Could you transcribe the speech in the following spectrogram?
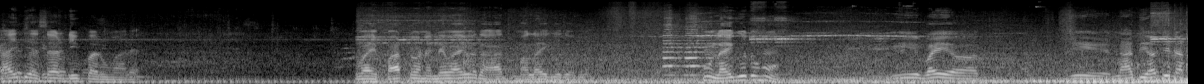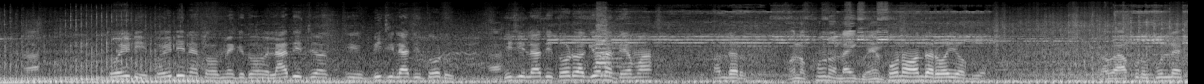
કાયદેસર ડીપર ઉમારે. ભાઈ પાટો ને લેવા આવ્યો હતા હાથમાં લાગ્યું એટલે. શું લાગ્યું હતું શું? એ ભાઈ જે લાદી હતી ને હા. તોયડી ને તો મેં કીધું હવે લાદી થી બીજી લાદી તોડું. બીજી લાદી તોડવા ગયો ને તેમાં અંદર ઓલો ખૂણો લાગ્યો એમ. ખૂણો અંદર વયો ગયો. હવે આપણું બુલેટ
